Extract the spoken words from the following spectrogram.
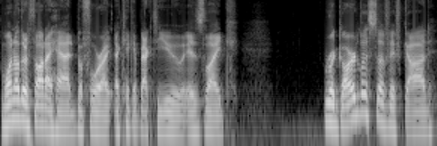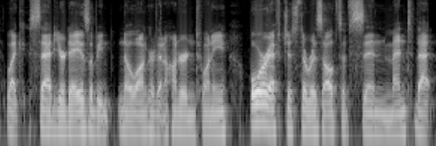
one other thought I had before I, I kick it back to you is like, regardless of if God like said your days will be no longer than 120, or if just the results of sin meant that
